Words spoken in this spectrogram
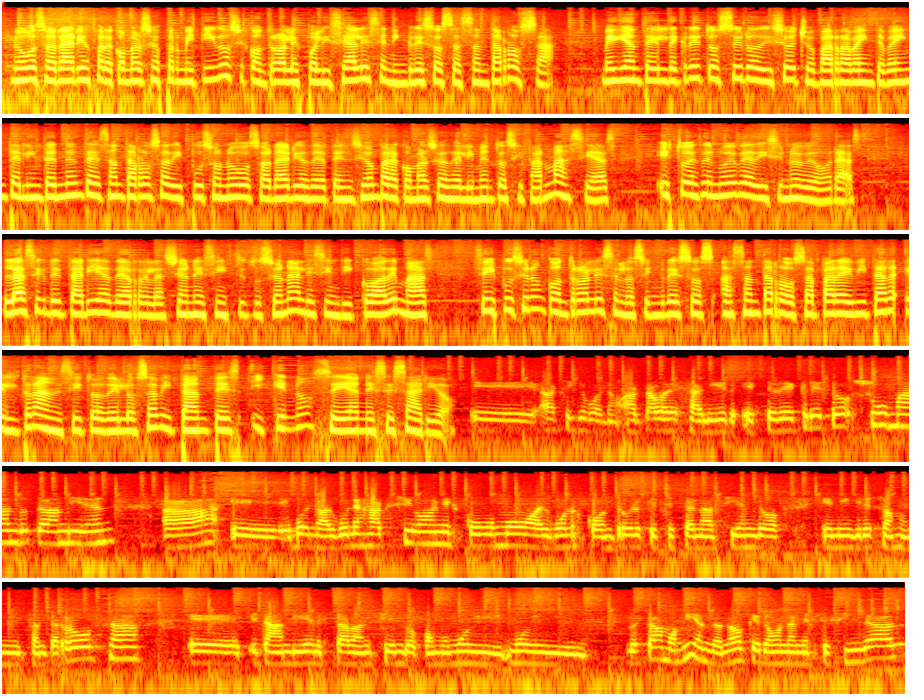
Nuevos horarios para comercios permitidos y controles policiales en ingresos a Santa Rosa. Mediante el decreto 018-2020, el intendente de Santa Rosa dispuso nuevos horarios de atención para comercios de alimentos y farmacias. Esto es de 9 a 19 horas. La Secretaría de Relaciones Institucionales indicó además se dispusieron controles en los ingresos a Santa Rosa para evitar el tránsito de los habitantes y que no sea necesario. Eh, así que bueno, acaba de salir este decreto, sumando también a eh, bueno algunas acciones como algunos controles que se están haciendo en ingresos en Santa Rosa eh, que también estaban siendo como muy muy lo estábamos viendo no que era una necesidad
